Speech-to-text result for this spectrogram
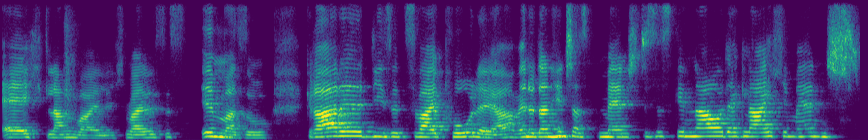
echt langweilig, weil es ist immer so. Gerade diese zwei Pole, ja, wenn du dann hinschaust, Mensch, das ist genau der gleiche Mensch.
